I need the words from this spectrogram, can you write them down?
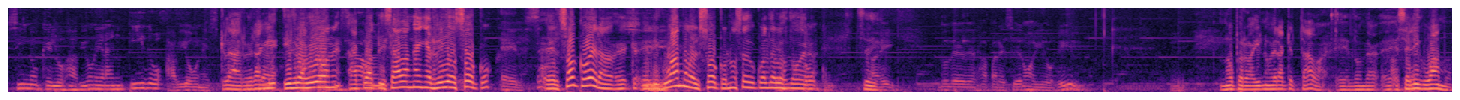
sino que los aviones eran hidroaviones. Claro, eran hidroaviones, acuatizaban en el río Soco. El, Soco era, eh, el, Iguamo o el Soco, no sé cuál de los dos era. Sí. Ahí, donde desaparecieron a Guido Gil. No, pero ahí no era que estaba, eh, donde, eh, es el Iguamo.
